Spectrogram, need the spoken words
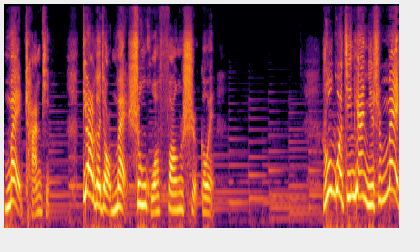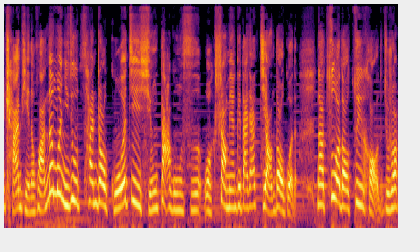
卖产品，第二个叫卖生活方式。各位。如果今天你是卖产品的话，那么你就参照国际型大公司，我上面给大家讲到过的，那做到最好的就是说，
